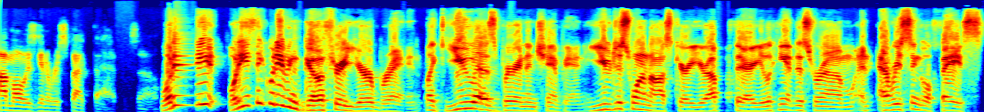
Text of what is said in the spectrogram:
I'm always going to respect that. So, what do you what do you think would even go through your brain? Like you as Brandon Champion, you just won an Oscar. You're up there. You're looking at this room, and every single face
